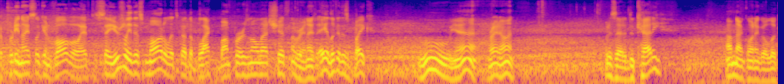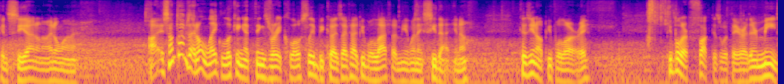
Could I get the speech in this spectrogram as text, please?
a pretty nice looking Volvo, I have to say. Usually this model, it's got the black bumpers and all that shit. It's not very nice. Hey, look at this bike. Ooh, yeah, right on. What is that, a Ducati? I'm not going to go look and see. I don't know. I don't want to. I, sometimes I don't like looking at things very closely because I've had people laugh at me when they see that, you know? Because, you know, people are, right? People are fucked is what they are. They're mean.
